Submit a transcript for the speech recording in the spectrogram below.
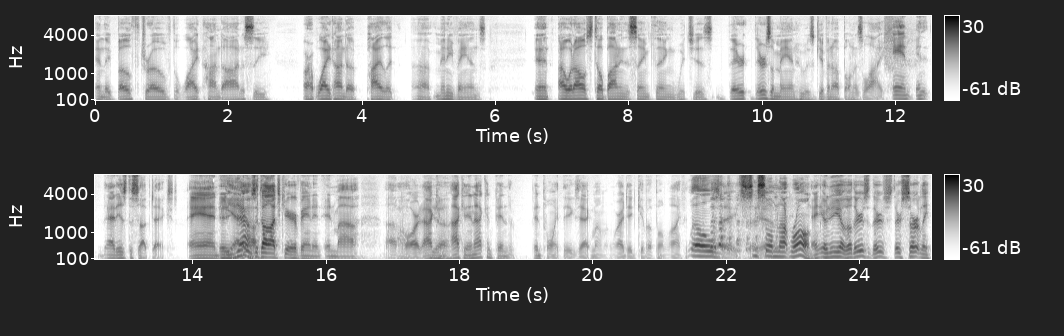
and they both drove the white Honda Odyssey or white Honda Pilot uh, minivans. And I would always tell Bonnie the same thing, which is there. There's a man who has given up on his life. and and that is the subtext. And Uh, yeah, it was a Dodge Caravan in, in my uh, part. I can. I can and I can pin the pinpoint the exact moment where I did give up on life. Well, stage, so, so yeah. I'm not wrong. And you know, there's there's there's certainly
